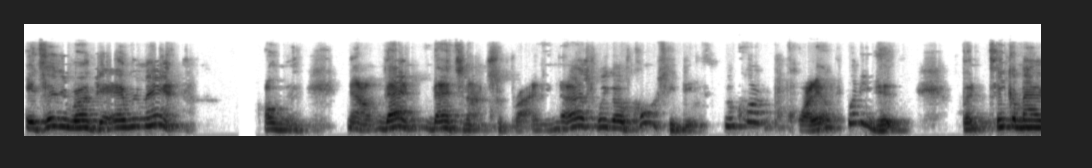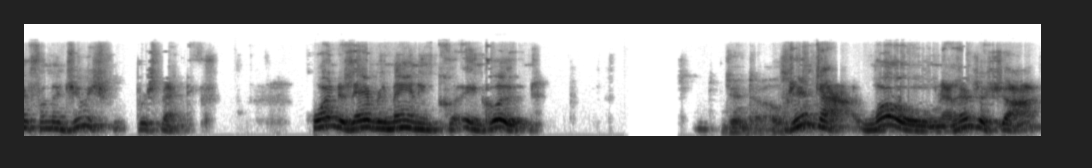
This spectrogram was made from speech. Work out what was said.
it says he to every man. Oh, now that that's not surprising to us. We go, of course he did. Of course, what else would he do? But think about it from a Jewish perspective. What does every man inc- include? Gentiles. Gentile. Whoa, now there's a shot.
